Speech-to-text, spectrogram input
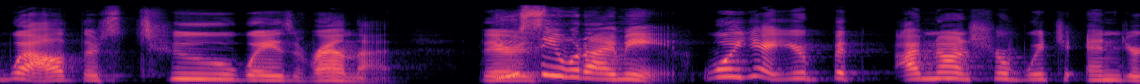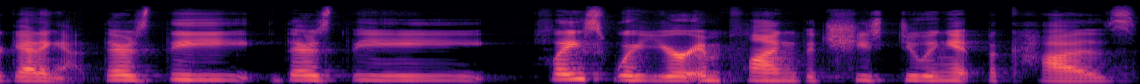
Well, there's two ways around that. There's, you see what I mean? Well, yeah, you're but I'm not sure which end you're getting at. There's the there's the place where you're implying that she's doing it because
